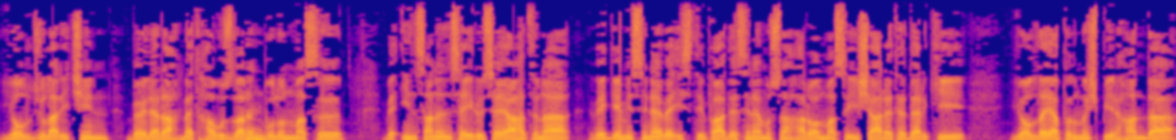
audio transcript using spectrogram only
yolcular için böyle rahmet havuzların bulunması ve insanın seyrü seyahatına ve gemisine ve istifadesine musahhar olması işaret eder ki yolda yapılmış bir handa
